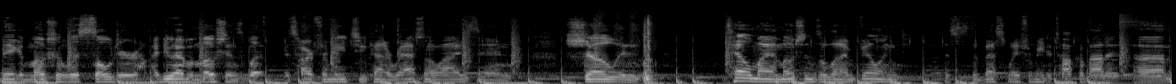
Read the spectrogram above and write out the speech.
big emotionless soldier. I do have emotions, but it's hard for me to kind of rationalize and show and tell my emotions of what I'm feeling. This is the best way for me to talk about it. Um,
